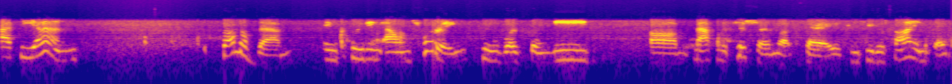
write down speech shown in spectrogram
at the end, some of them, including Alan Turing, who was the lead um, mathematician, let's say, computer scientist,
